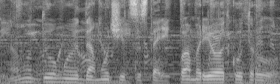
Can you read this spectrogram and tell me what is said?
Ну, думаю, домучится старик, помрет к утру.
